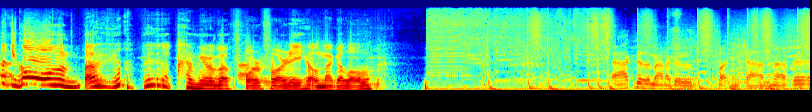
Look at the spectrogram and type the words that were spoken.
Let's go! I'm here about 440. Oh, Omega lol. Act doesn't matter because it's fucking challenge map. Eh?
